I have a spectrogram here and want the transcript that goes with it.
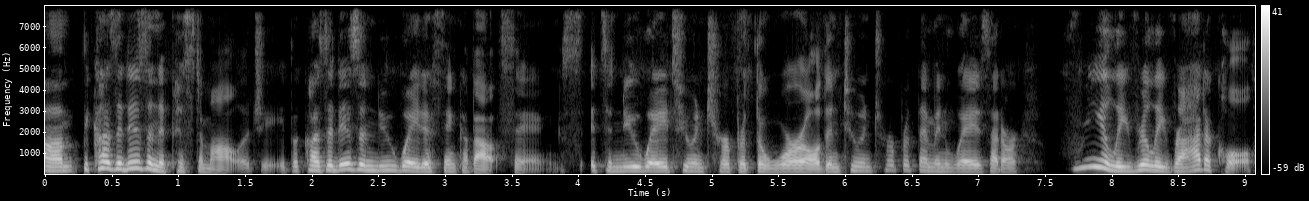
um, because it is an epistemology because it is a new way to think about things. It's a new way to interpret the world and to interpret them in ways that are really really radical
